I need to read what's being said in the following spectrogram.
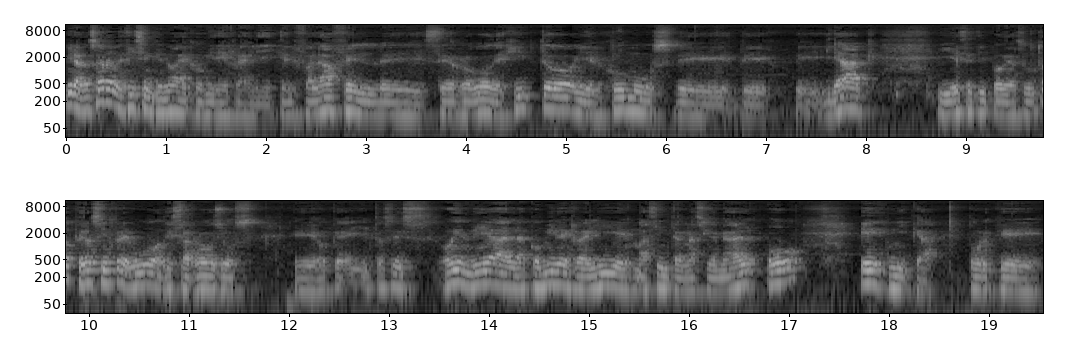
Mira, los árabes dicen que no hay comida israelí, que el falafel eh, se robó de Egipto y el hummus de, de- de Irak y ese tipo de asuntos, pero siempre hubo desarrollos. eh, entonces hoy en día la comida israelí es más internacional o étnica, porque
